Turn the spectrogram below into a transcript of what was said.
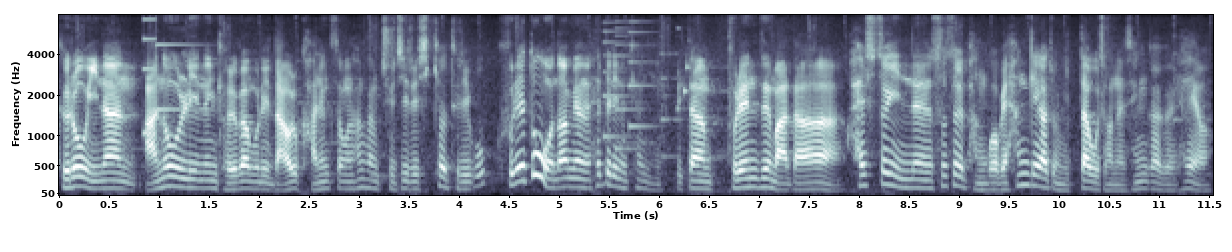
그로 인한 안 어울리는 결과물이 나올 가능성은 항상 주지를 시켜드리고 그래도 원하면 해드리는 편이에요. 일단 브랜드마다 할 수 있는 수술 방법의 한계가 좀 있다고 저는 생각을 해요.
